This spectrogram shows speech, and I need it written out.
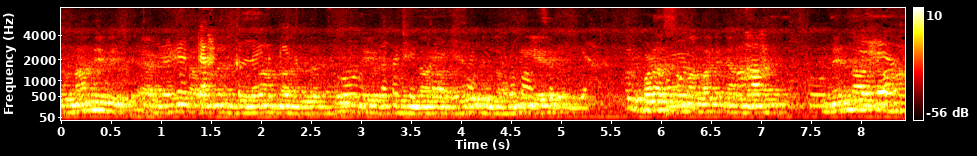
ਉਹਨਾਂ ਦੇ ਵਿੱਚ ਇਹ ਜਿਹੜੇ ਟੈਕਨੀਕਲ ਲਈ ਲੱਗੀ ਉਹ ਲਗਾ ਠੀਕ ਕਰ ਰਿਹਾ ਸਾਨੂੰ ਉਹ ਬਾਤ ਸਹੀ ਆ ਪਰ ਬੜਾ ਸਮਾਂ ਲੱਗ ਜਾਂਦਾ ਹੈ ਨਿੰਦਾ ਇਹ ਕਹਾਂ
